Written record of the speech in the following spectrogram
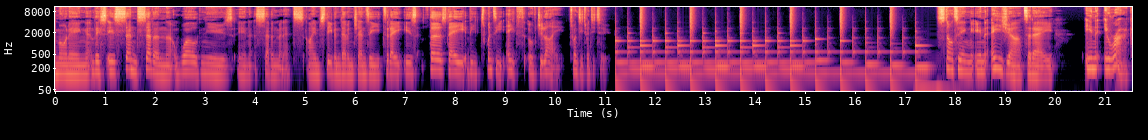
morning. This is Send 7 World News in 7 minutes. I'm Stephen Devincenzi. Today is Thursday, the 28th of July, 2022. Starting in Asia today, in Iraq,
